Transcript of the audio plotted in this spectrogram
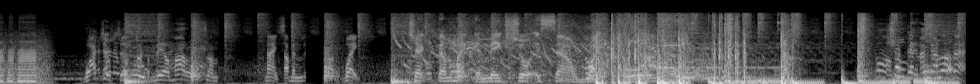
Watch yourself like a male model or something. Nice, I've been li- Wait. Check the mic and make sure it sound right, boys. Shoot that, I got my back.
